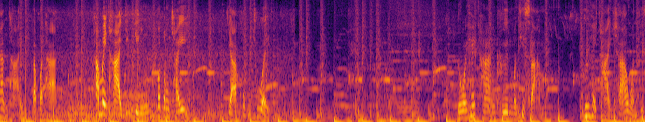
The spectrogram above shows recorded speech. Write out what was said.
ท่านถ่ายรับประทาน ถ้าไม่ถ่ายจริงๆ ก็ต้องใช้ยาขมช่วย โดยให้ทานคืนวันที่ 3 เพื่อให้ถ่ายเช้าวันที่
